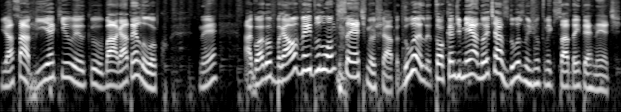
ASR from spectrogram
Já sabia que o, que o barato é louco, né? Agora o Brown veio do long set, meu chapa. Duas, tocando de meia-noite às duas no junto mixado da internet.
